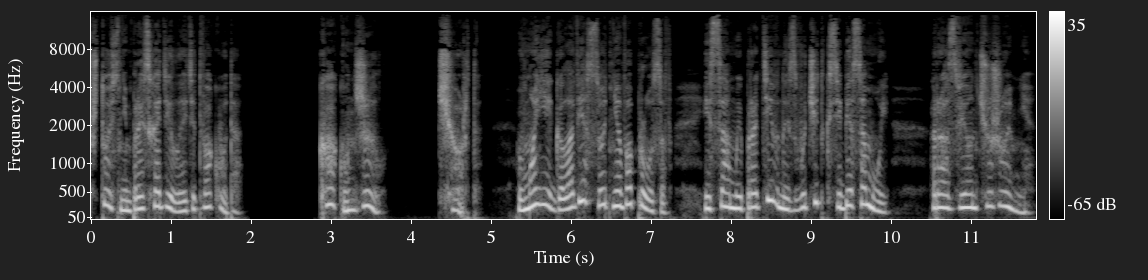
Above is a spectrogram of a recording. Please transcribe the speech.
Что с ним происходило эти два года? Как он жил? Черт! В моей голове сотня вопросов, и самый противный звучит к себе самой. Разве он чужой мне?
